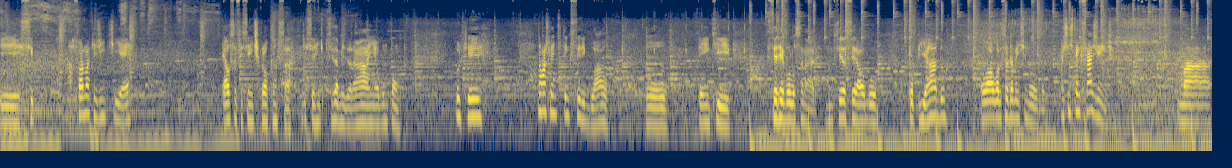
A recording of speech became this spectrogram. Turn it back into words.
E se a forma que a gente é é o suficiente para alcançar e se a gente precisa melhorar em algum ponto. Porque não acho que a gente tem que ser igual ou tem que ser revolucionário. Não precisa ser algo copiado ou algo absurdamente novo. A gente tem que ser a gente. Mas.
